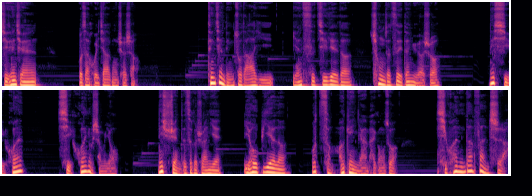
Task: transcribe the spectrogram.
几天前，我在回家的公车上，听见邻座的阿姨言辞激烈的冲着自己的女儿说：“你喜欢，喜欢有什么用？你选的这个专业，以后毕业了，我怎么给你安排工作？喜欢能当饭吃啊？”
